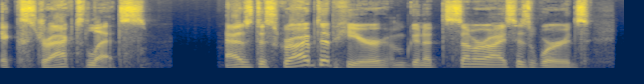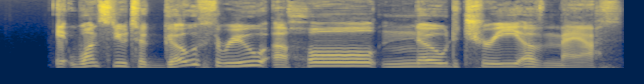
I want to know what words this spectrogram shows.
extract lets. As described up here, I'm going to summarize his words. It wants you to go through a whole node tree of math,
